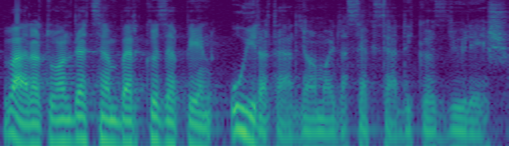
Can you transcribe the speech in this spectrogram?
várhatóan december közepén újra tárgyal majd a szexárdi közgyűlés.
